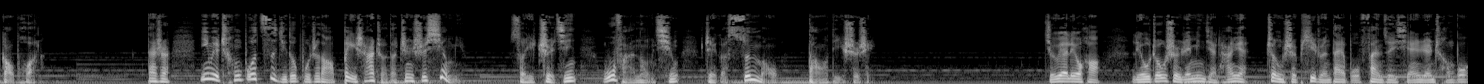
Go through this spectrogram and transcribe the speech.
告破了。但是，因为程波自己都不知道被杀者的真实姓名。所以，至今无法弄清这个孙某到底是谁。九月六号，柳州市人民检察院正式批准逮捕犯罪嫌疑人程波。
